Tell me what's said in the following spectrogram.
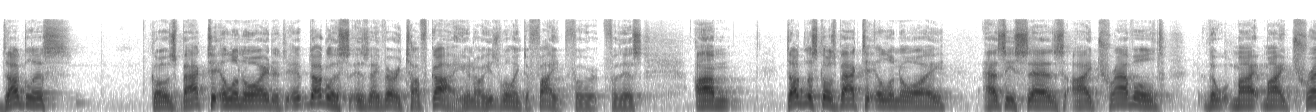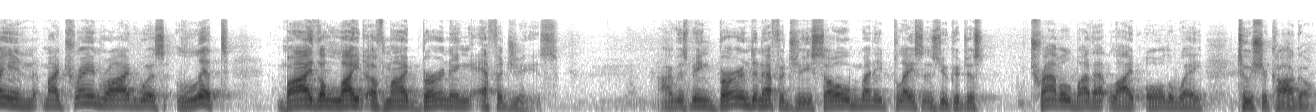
Douglas goes back to Illinois. To, Douglas is a very tough guy. You know, he's willing to fight for, for this. Um, Douglas goes back to Illinois. As he says, I traveled, the, my, my, train, my train ride was lit by the light of my burning effigies. I was being burned in effigy so many places you could just travel by that light all the way to Chicago.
